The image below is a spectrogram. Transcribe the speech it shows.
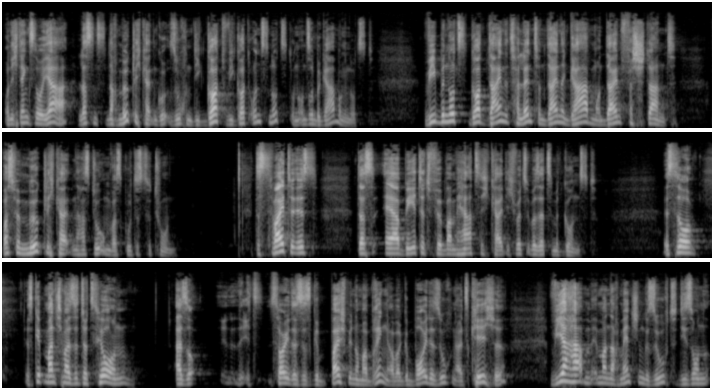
Und ich denke so, ja, lass uns nach Möglichkeiten suchen, die Gott, wie Gott uns nutzt und unsere Begabungen nutzt. Wie benutzt Gott deine Talente und deine Gaben und deinen Verstand? Was für Möglichkeiten hast du, um was Gutes zu tun? Das zweite ist, dass er betet für Barmherzigkeit. Ich würde es übersetzen mit Gunst. Ist so, es gibt manchmal Situationen, also, sorry, dass ich das Beispiel nochmal bringe, aber Gebäude suchen als Kirche, wir haben immer nach Menschen gesucht, die so,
